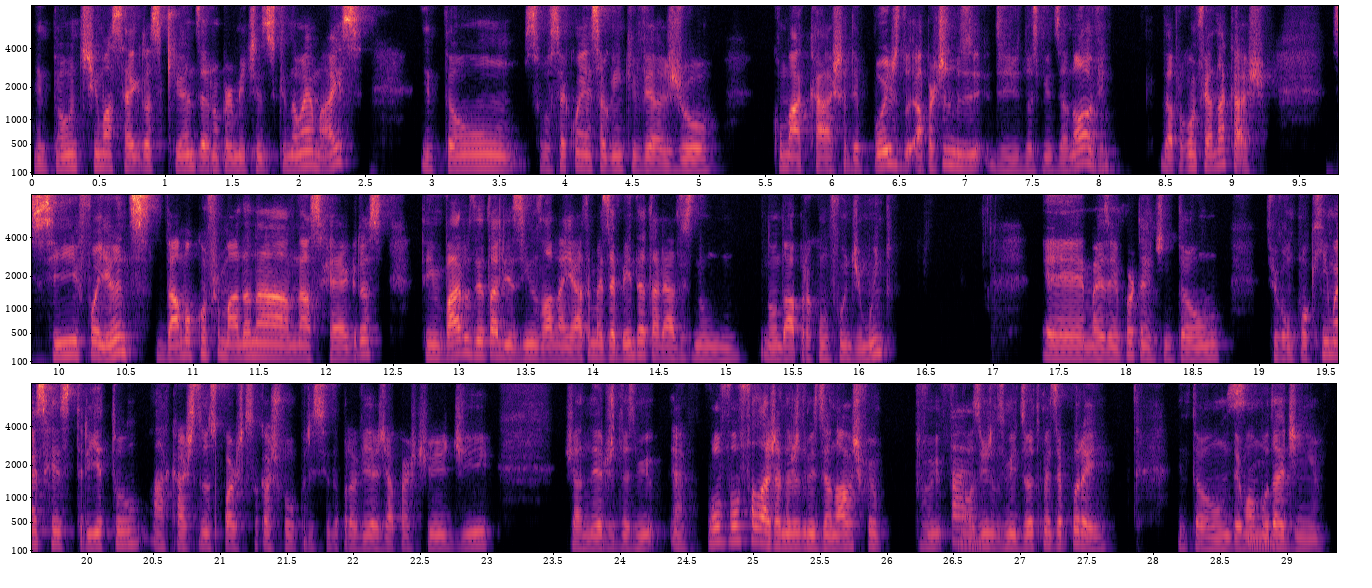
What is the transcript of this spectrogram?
Então tinha umas regras que antes eram permitidas que não é mais. Então, se você conhece alguém que viajou com uma caixa depois, do, a partir de 2019, dá para confiar na caixa. Se foi antes, dá uma confirmada na, nas regras. Tem vários detalhezinhos lá na IATA, mas é bem detalhado, não, não dá para confundir muito. É, mas é importante. Então, ficou um pouquinho mais restrito a caixa de transporte que seu cachorro precisa para viajar a partir de janeiro de 2000. É, vou, vou falar janeiro de 2019, acho que foi finalzinho de 2018, mas é por aí. Então, deu Sim. uma mudadinha.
